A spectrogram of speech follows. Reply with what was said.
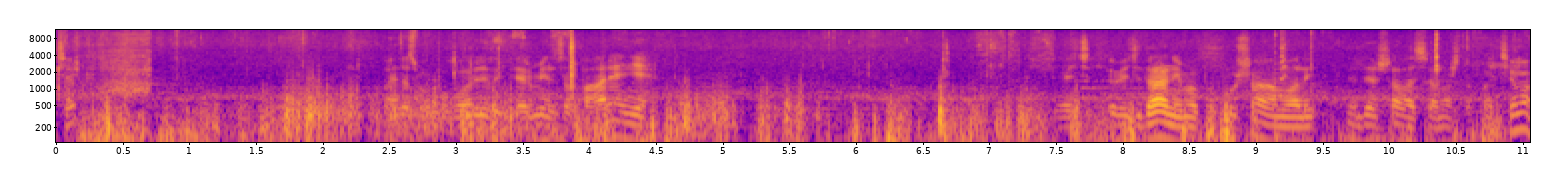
Srdačak. Valjda smo pogodili termin za parenje. Već, već danima pokušavamo, ali ne dešava se ono što hoćemo.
